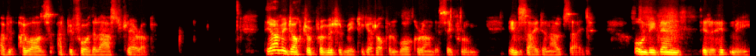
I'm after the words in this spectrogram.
I was at before the last flare up. The army doctor permitted me to get up and walk around the sick room, inside and outside. Only then did it hit me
